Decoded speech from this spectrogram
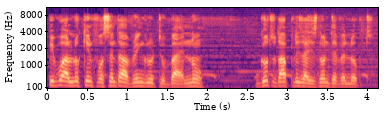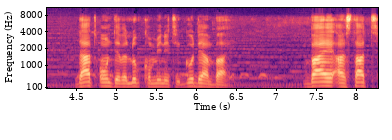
people are looking for center of ring road to buy. No, go to that place that is not developed, that undeveloped community. Go there and buy, buy and start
